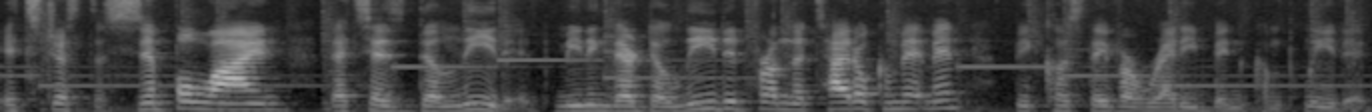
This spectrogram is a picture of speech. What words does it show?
It's just a simple line that says deleted, meaning they're deleted from the title commitment because they've already been completed.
